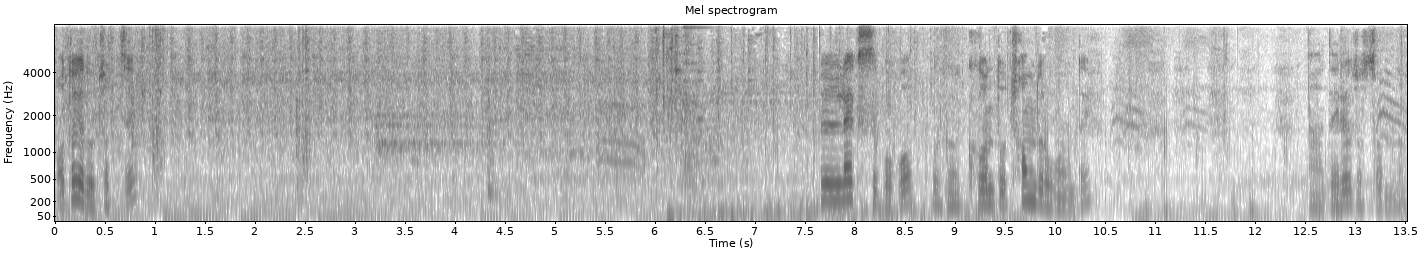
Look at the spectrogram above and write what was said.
어떻게 놓쳤지? 플렉스 그- 그건 또 처음 들어보는데? 아 내려줬었나?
